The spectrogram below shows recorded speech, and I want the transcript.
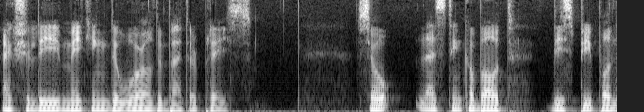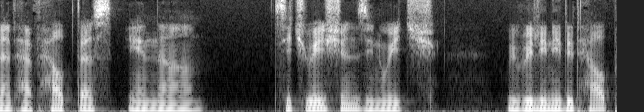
actually making the world a better place. So let's think about these people that have helped us in uh, situations in which we really needed help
